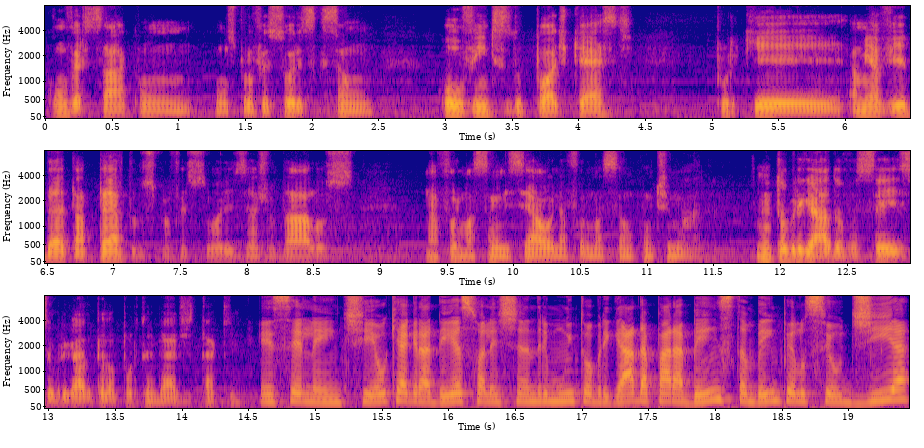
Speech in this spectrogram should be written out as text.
conversar com, com os professores que são ouvintes do podcast, porque a minha vida é estar perto dos professores e ajudá-los na formação inicial e na formação continuada. Muito obrigado a vocês e obrigado pela oportunidade de estar aqui. Excelente. Eu que agradeço, Alexandre. Muito obrigada. Parabéns também pelo seu dia.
